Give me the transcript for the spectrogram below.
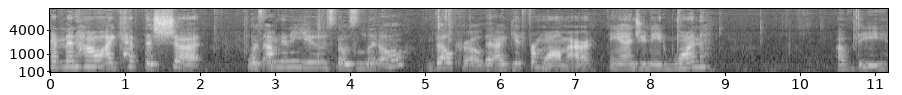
And then how I kept this shut was I'm going to use those little Velcro that I get from Walmart. And you need one of the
